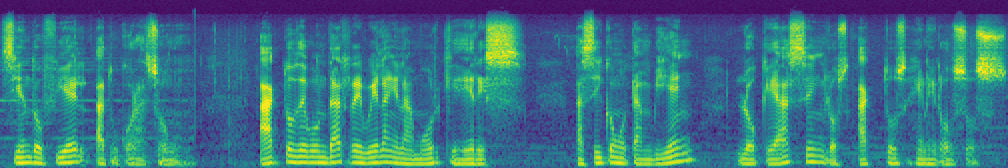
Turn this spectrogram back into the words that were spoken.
siendo fiel a tu corazón. Actos de bondad revelan el amor que eres, así como también lo que hacen los actos generosos,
